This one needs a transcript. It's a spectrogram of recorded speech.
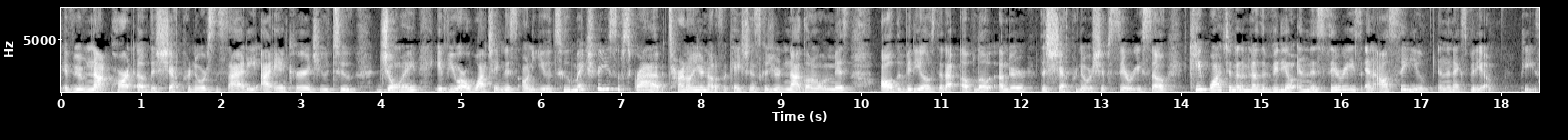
If you're not part of the Chefpreneur Society, I encourage you to join. If you are watching this on YouTube, make sure you subscribe, turn on your notifications because you're not going to miss all the videos that I upload under the Chefpreneurship series. So keep watching another video in this series, and I'll see you in the next video. Peace.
